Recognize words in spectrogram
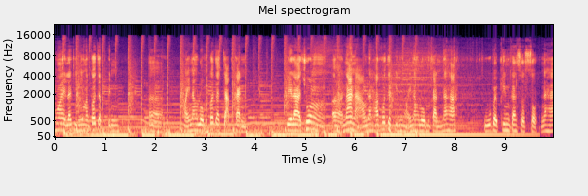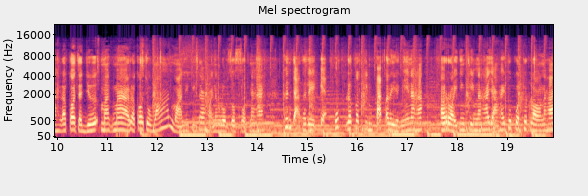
ห้อยแล้วทีนี้มันก็จะเป็นออหอยนางรมก็จะจับกัน เวลาช่วงหน้าหนาวนะคะ ก็จะกินหอยนางรมกันนะคะหูแบบกินกันสดๆนะคะแล้วก็จะเยอะมากๆ แล้วก็จะหวานหวานจริงๆถ้าหอยนางรมสดๆนะคะ ขึ้นจากทะเลแกะปุ๊บแล้วก็กินปั๊บอะไรอย่างนี้นะคะ อร่อยจริงๆนะคะ อยากให้ทุกคนทดลองนะคะ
